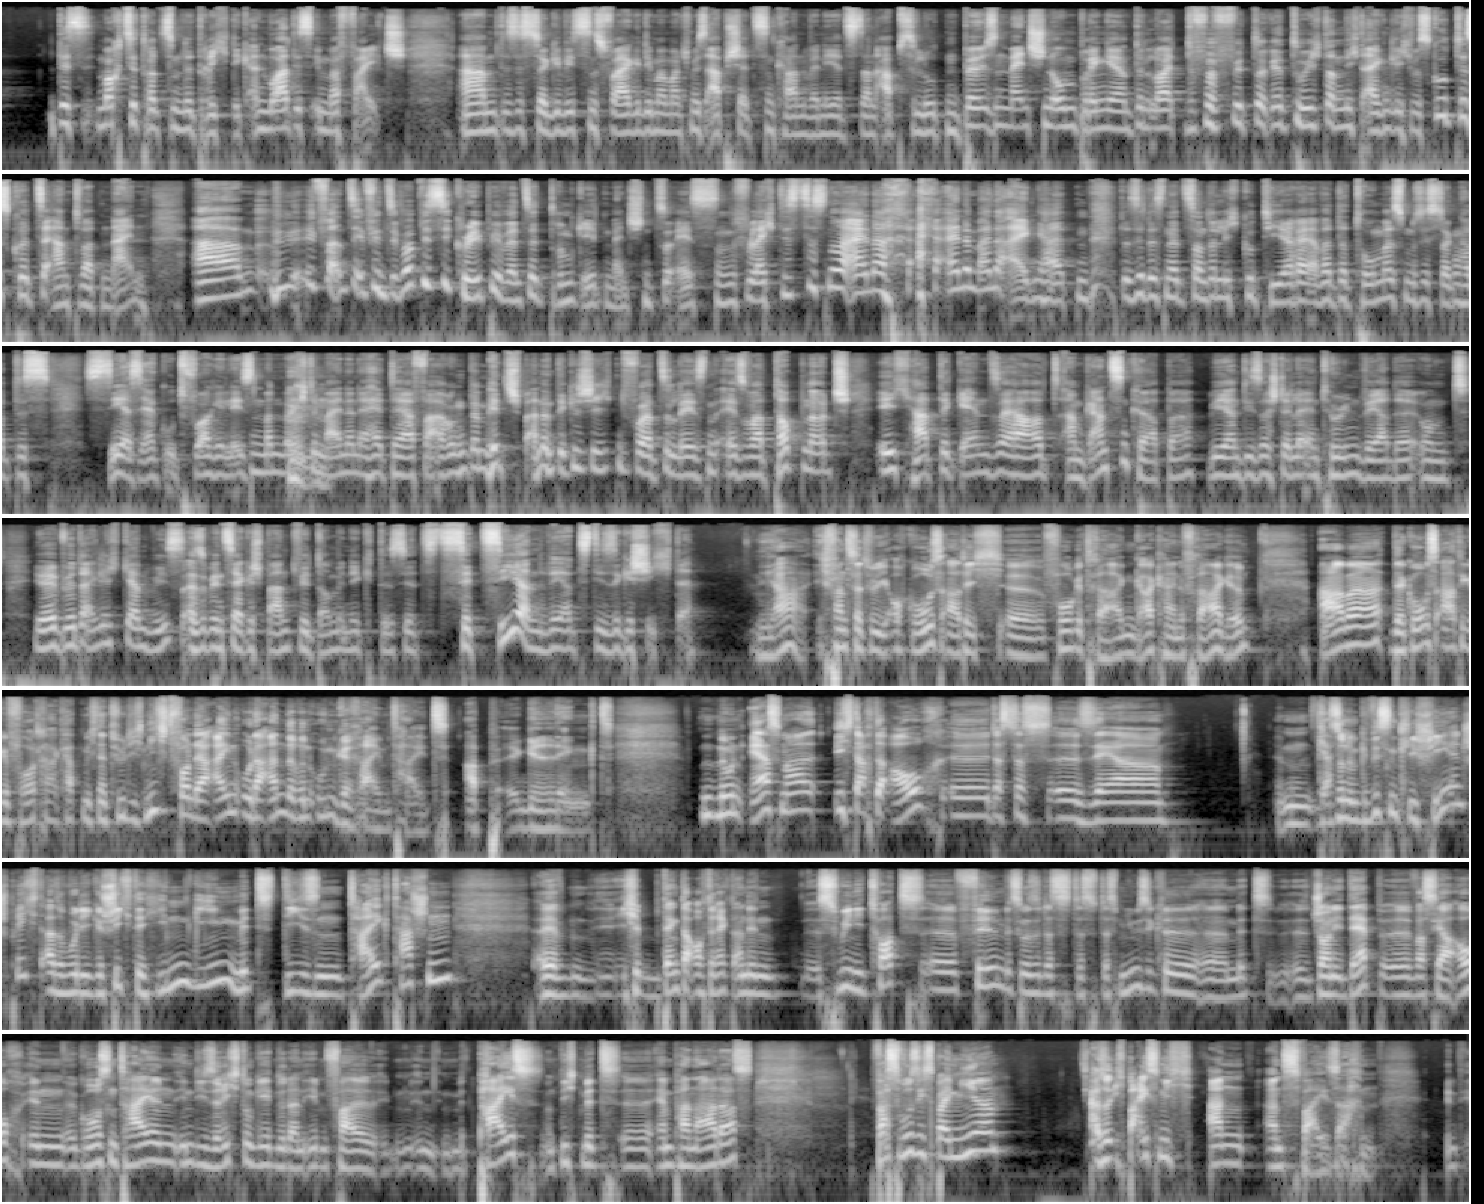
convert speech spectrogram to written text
das macht sie trotzdem nicht richtig. Ein Mord ist immer falsch. Ähm, das ist so eine Gewissensfrage, die man manchmal abschätzen kann. Wenn ich jetzt einen absoluten bösen Menschen umbringe und den Leuten verfüttere, tue ich dann nicht eigentlich was Gutes? Kurze Antwort, nein. Ähm, ich, ich finde es immer ein bisschen creepy, wenn es halt darum geht, Menschen zu essen. Vielleicht ist das nur einer, eine meiner Eigenheiten, dass ich das nicht sonderlich gutiere. Aber der Thomas, muss ich sagen, hat das sehr, sehr gut vorgelesen. Man möchte meinen, er hätte Erfahrung damit, spannende Geschichten vorzulesen. Es war top-notch. Ich hatte Gänsehaut am ganzen Körper, wie ich an dieser Stelle enthüllen werde. Und ja, ich würde eigentlich gern wissen, also bin sehr gespannt, wie Dominik das jetzt sezieren wird, diese Geschichte. Ja, ich fand es natürlich auch großartig äh, vorgetragen, gar keine Frage. Aber der großartige Vortrag hat mich natürlich nicht von der ein oder anderen Ungereimtheit abgelenkt. Nun, erstmal, ich dachte auch, äh, dass das äh, sehr ja, so einem gewissen Klischee entspricht, also wo die Geschichte hinging mit diesen Teigtaschen. Äh, ich denke da auch direkt an den Sweeney Todd-Film, äh, beziehungsweise das, das, das Musical äh, mit äh, Johnny Depp, was ja auch in großen Teilen in diese Richtung geht, nur dann ebenfalls mit Pies und nicht mit Empanadas. Was, wo sich's bei mir also ich beiß mich an, an zwei Sachen.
